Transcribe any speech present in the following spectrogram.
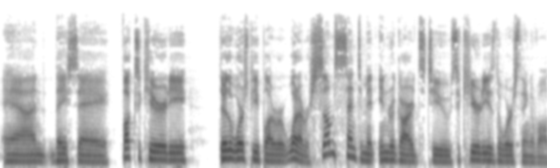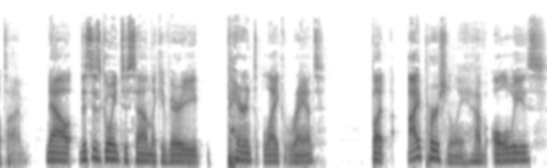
and they say fuck security they're the worst people ever whatever some sentiment in regards to security is the worst thing of all time now, this is going to sound like a very parent like rant, but I personally have always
